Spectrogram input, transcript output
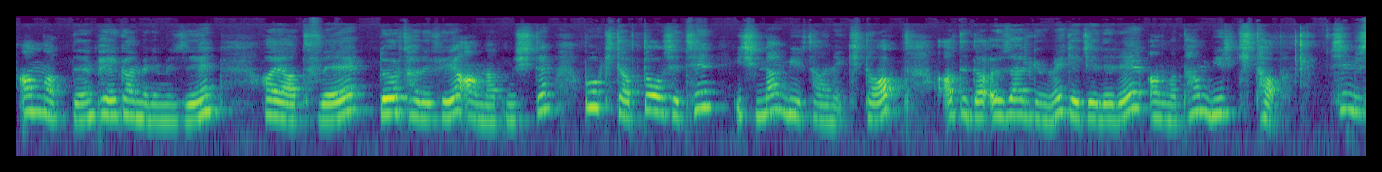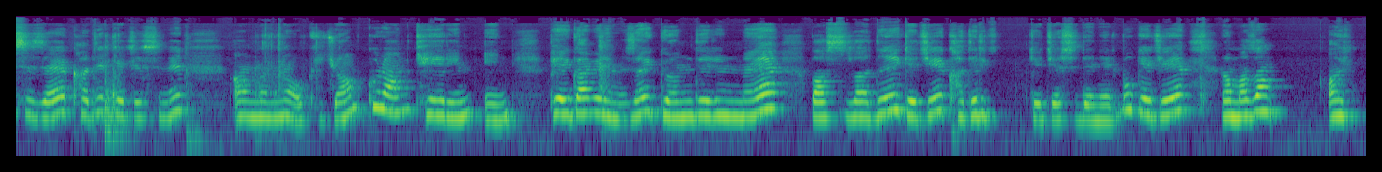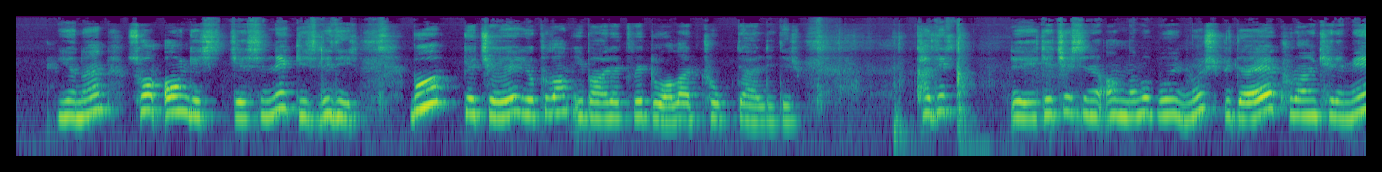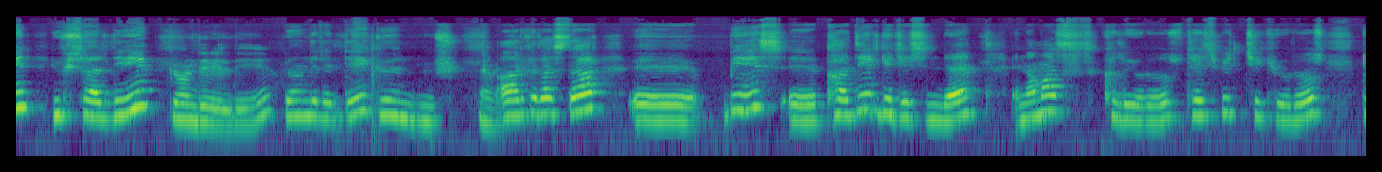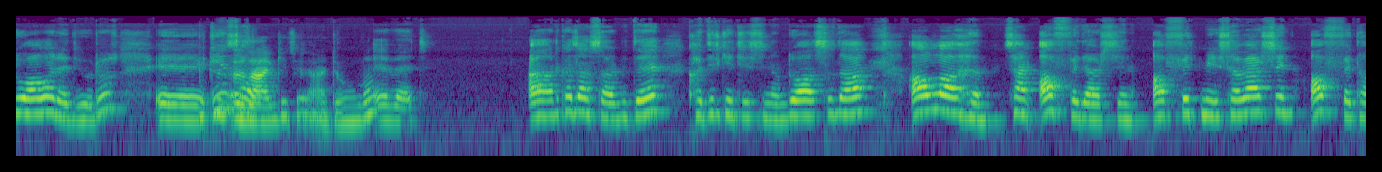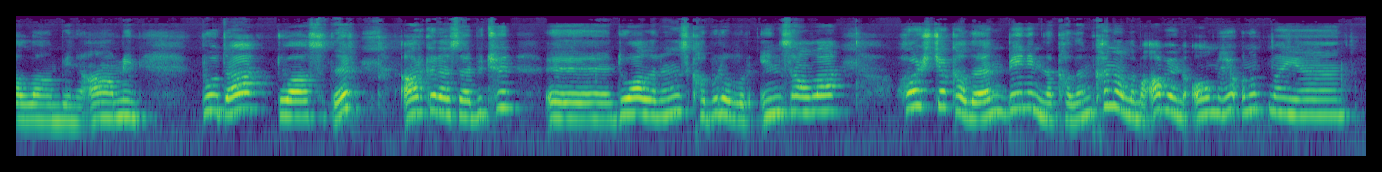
anlattığım peygamberimizin hayat ve dört harefeyi anlatmıştım. Bu kitapta o setin içinden bir tane kitap. Adı da özel gün ve geceleri anlatan bir kitap. Şimdi size Kadir Gecesi'nin anlamını okuyacağım. Kur'an-ı Kerim'in peygamberimize gönderilmeye başladığı geceye Kadir Gecesi denir. Bu gece Ramazan ayının son 10 gecesine gizlidir. Bu geceye yapılan ibadet ve dualar çok değerlidir. Kadir e, gecesinin anlamı buymuş. Bir de Kur'an-ı Kerim'in yükseldiği, Gönderildiği. gönderildiği günmüş. Evet. Arkadaşlar e, biz e, Kadir gecesinde e, namaz kılıyoruz, tesbih çekiyoruz, dualar ediyoruz. E, Bütün insan- özel gecelerde oğlum. Evet. Arkadaşlar bir de Kadir Gecesi'nin duası da Allah'ım sen affedersin, affetmeyi seversin, affet Allah'ım beni, amin. Bu da duasıdır. Arkadaşlar bütün e, dualarınız kabul olur inşallah. Hoşça kalın, benimle kalın. Kanalıma abone olmayı unutmayın.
